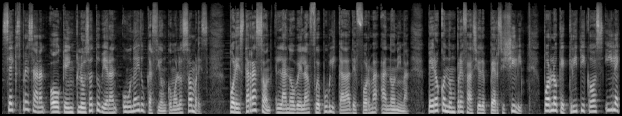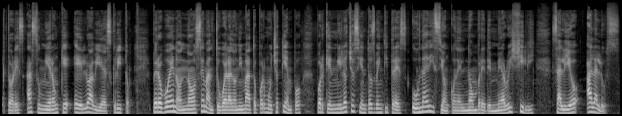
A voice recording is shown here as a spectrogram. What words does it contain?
se expresaran o que incluso tuvieran una educación como los hombres. Por esta razón, la novela fue publicada de forma anónima, pero con un prefacio de Percy Shelley, por lo que críticos y lectores asumieron que él lo había escrito. Pero bueno, no se mantuvo el anonimato por mucho tiempo porque en 1823 una edición con el nombre de Mary Shelley salió a la luz.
